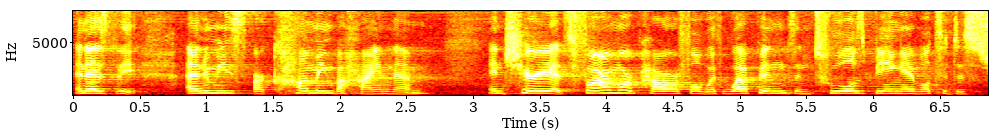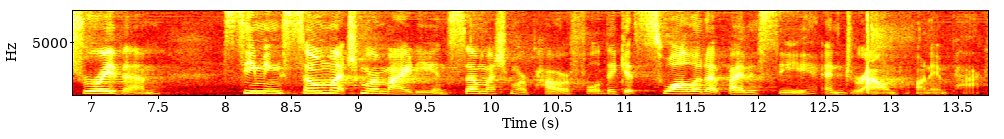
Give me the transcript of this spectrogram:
And as the enemies are coming behind them in chariots far more powerful with weapons and tools being able to destroy them, seeming so much more mighty and so much more powerful, they get swallowed up by the sea and drown on impact.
